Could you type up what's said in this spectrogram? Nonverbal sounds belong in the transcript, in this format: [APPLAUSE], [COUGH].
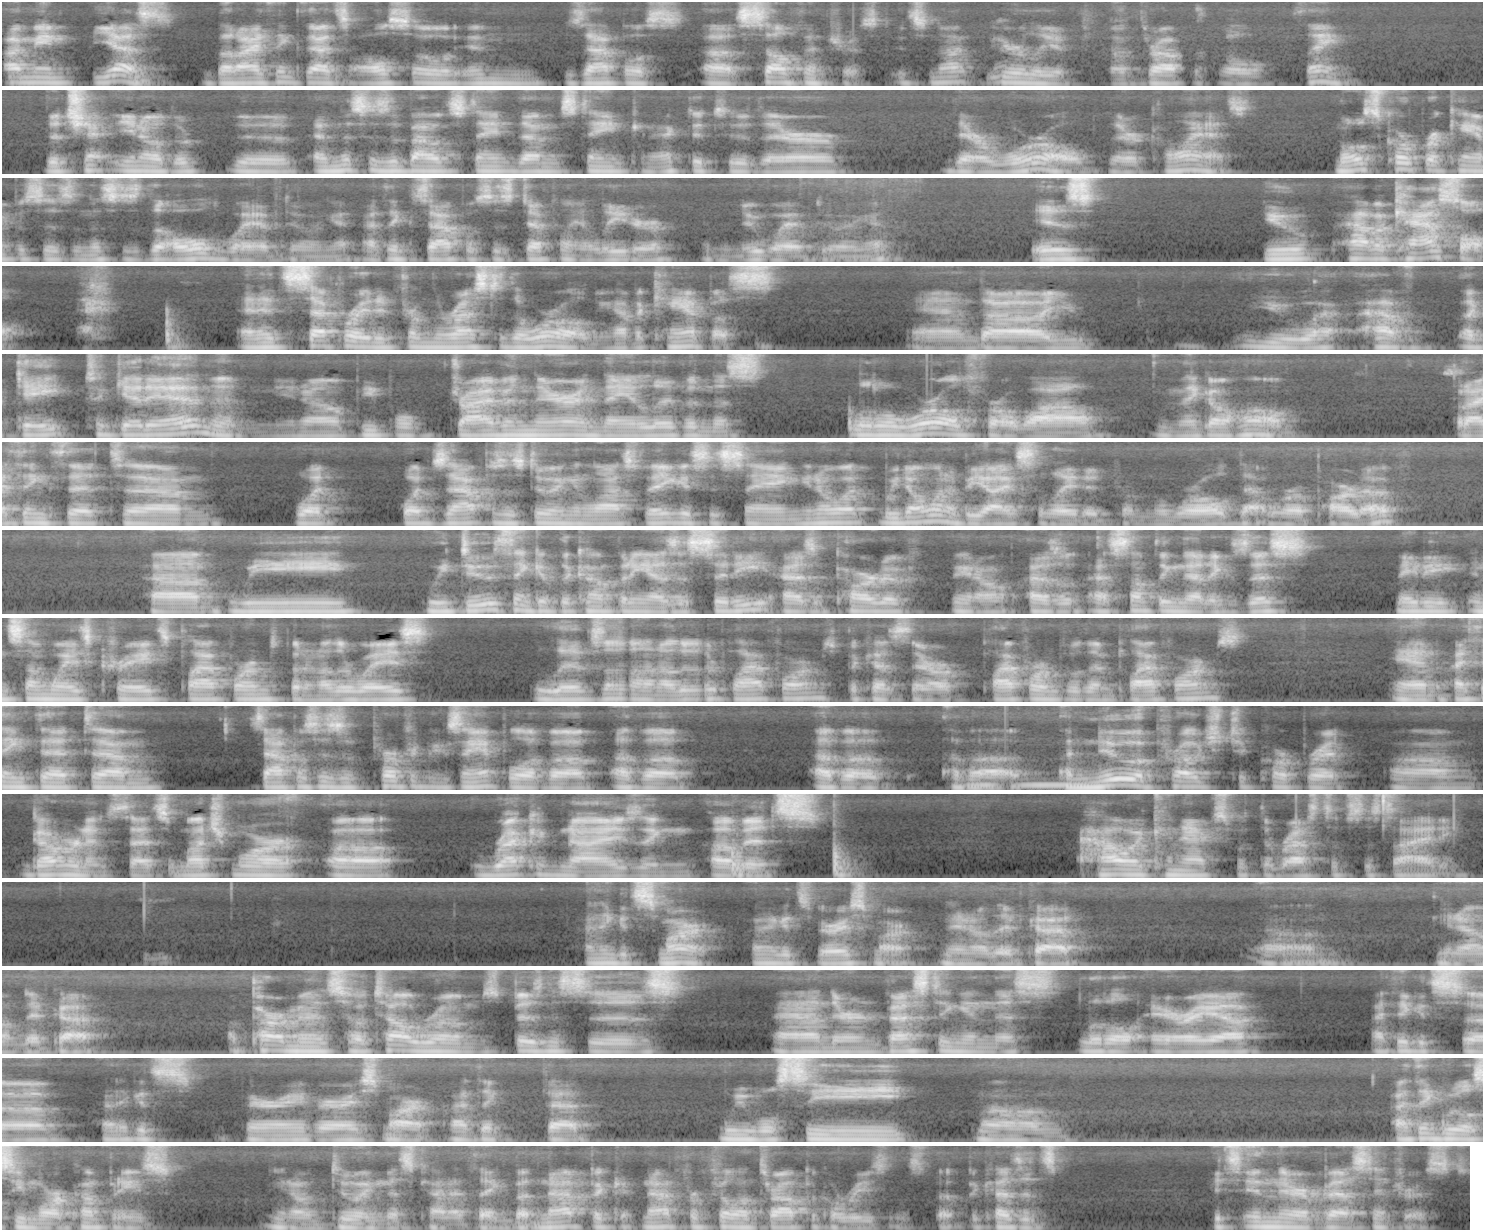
I mean, yes, but I think that's also in Zappos' uh, self-interest. It's not purely a philanthropical thing. The cha- you know the the and this is about staying them staying connected to their their world, their clients. Most corporate campuses, and this is the old way of doing it. I think Zappos is definitely a leader in the new way of doing it. Is you have a castle, [LAUGHS] and it's separated from the rest of the world. You have a campus, and uh, you you have a gate to get in, and you know people drive in there and they live in this little world for a while, and they go home. But I think that um, what what Zappos is doing in Las Vegas is saying, you know what, we don't want to be isolated from the world that we're a part of. Um, we we do think of the company as a city, as a part of you know, as as something that exists. Maybe in some ways creates platforms, but in other ways lives on other platforms because there are platforms within platforms. And I think that um, Zappos is a perfect example of a of a of a of a, a new approach to corporate um, governance that's much more uh, recognizing of its how it connects with the rest of society. I think it's smart. I think it's very smart. You know, they've got, um, you know, they've got apartments, hotel rooms, businesses, and they're investing in this little area I think it's uh, I think it's very very smart. I think that we will see. Um, I think we'll see more companies, you know, doing this kind of thing, but not beca- not for philanthropical reasons, but because it's it's in their best interest.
